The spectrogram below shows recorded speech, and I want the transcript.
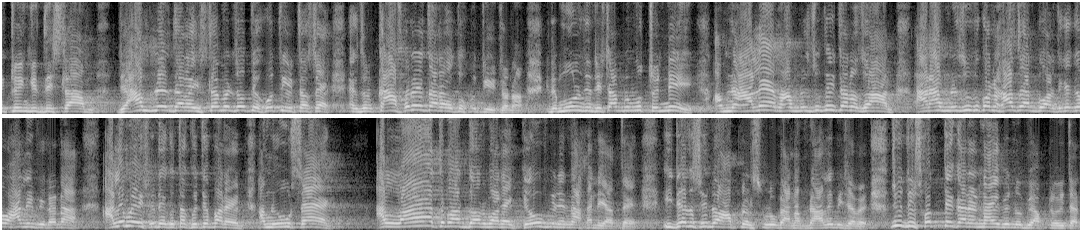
একটু ইঙ্গিত দিছিলাম যে আপনার দ্বারা ইসলামের যত ক্ষতি হইতেছে, একজন কাফের দ্বারাও তো ক্ষতি হইতো না। এটা মূল জিনিস আপনি বুঝছেন নি? আপনি আলেম আপনি যদি তারা যান আর আপনি যদি কোন হাজার দোয়ার থেকে কেউ আলি ফিরে না আলেম এসে কথা কইতে পারেন। আপনি উঠছেন আল্লাহ তোমার দরবারে কেউ ফিরে না খালি হাতে। এটা তো ছিল আপনার স্লোগান, আপনি আলিম হিসাবে। যদি সত্যিকারের নাইবে নবী আপনি হইতেন,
